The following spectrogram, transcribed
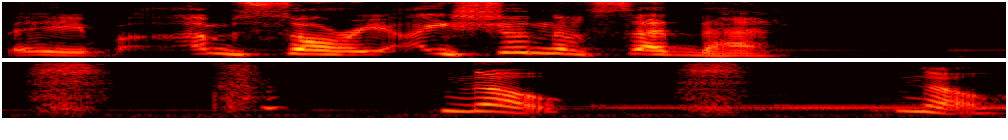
Babe, I'm sorry. I shouldn't have said that. No. No.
